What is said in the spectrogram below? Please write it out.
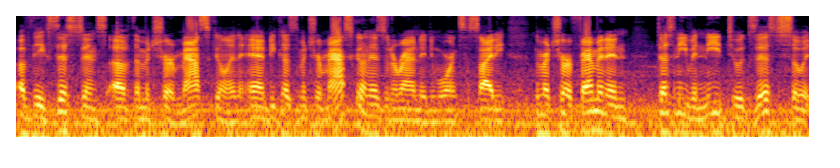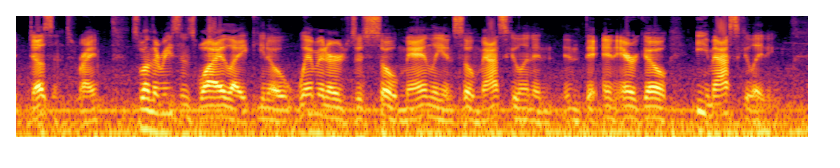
of the existence of the mature masculine. And because the mature masculine isn't around anymore in society, the mature feminine doesn't even need to exist, so it doesn't, right? It's one of the reasons why, like, you know, women are just so manly and so masculine and, and, and ergo emasculating.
